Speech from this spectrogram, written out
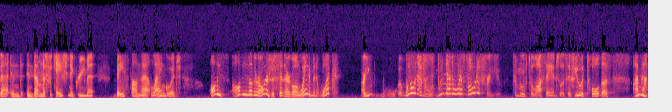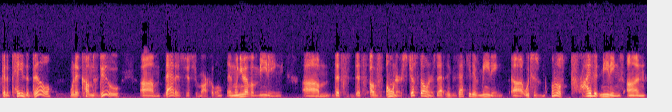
that indemnification agreement based on that language. All these all these other owners are sitting there going, "Wait a minute, what? Are you? We would never we never would have voted for you." to move to Los Angeles. If you had told us, I'm not going to pay the bill when it comes due, um, that is just remarkable. And when you have a meeting um, that's that's of owners, just owners. That executive meeting, uh, which is one of those private meetings on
